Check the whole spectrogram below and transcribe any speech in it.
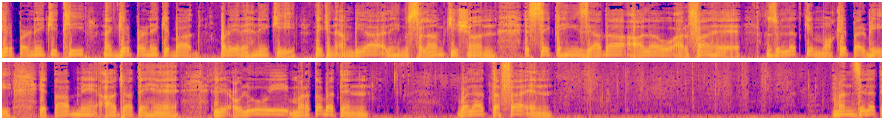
گر پڑنے کی تھی، نہ گر پڑنے کے بعد پڑے رہنے کی۔ لیکن انبیاء علیہ السلام کی شان اس سے کہیں زیادہ اعلیٰ و عرفہ ہے۔ ذلت کے موقع پر بھی اتاب میں آ جاتے ہیں۔ لعلوی مرتبتن ولا تفاً منزلت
